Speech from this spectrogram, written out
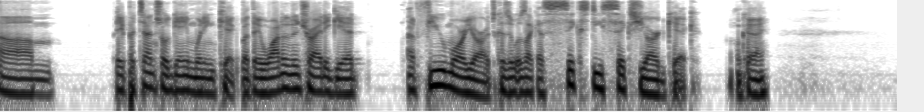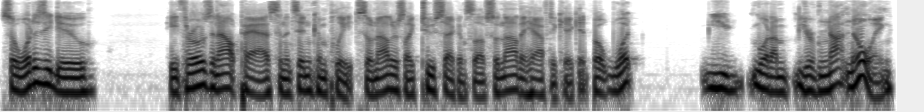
um, a potential game-winning kick, but they wanted to try to get a few more yards because it was like a 66-yard kick. Okay. So what does he do? He throws an out pass and it's incomplete. So now there's like two seconds left. So now they have to kick it. But what you what I'm you're not knowing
